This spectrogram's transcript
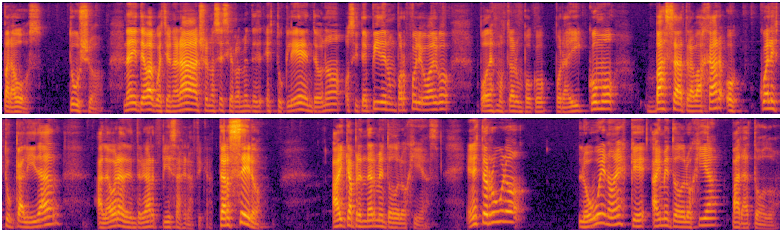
para vos, tuyo. Nadie te va a cuestionar, ah, yo no sé si realmente es tu cliente o no, o si te piden un portfolio o algo, podés mostrar un poco por ahí cómo vas a trabajar o cuál es tu calidad a la hora de entregar piezas gráficas. Tercero, hay que aprender metodologías. En este rubro, lo bueno es que hay metodología para todo.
